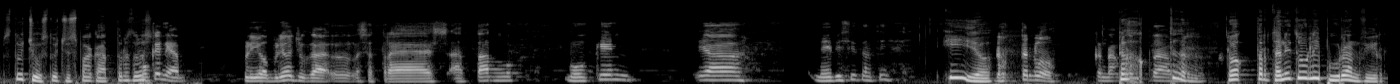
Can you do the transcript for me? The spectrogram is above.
Setuju, setuju, sepakat. Terus terus. Mungkin ya beliau-beliau juga eh, stres atau mungkin ya medis sih tadi Iya, dokter loh kena pertama. dokter. Dokter dan itu liburan, Fir,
